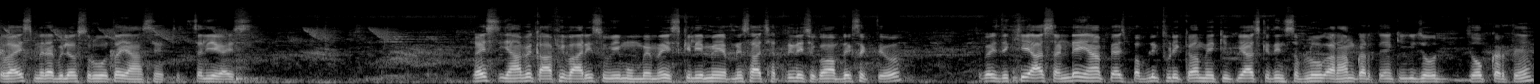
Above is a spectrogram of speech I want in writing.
तो गाइस मेरा ब्लॉग शुरू होता है यहाँ से। तो चलिए गाइस गाइस यहाँ पे काफ़ी बारिश हुई मुंबई में, इसके लिए मैं अपने साथ छतरी ले चुका हूँ, आप देख सकते हो। तो गाइस देखिए, आज संडे यहाँ पे आज पब्लिक थोड़ी कम है, क्योंकि आज के दिन सब लोग आराम करते हैं, क्योंकि जो जॉब करते हैं,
